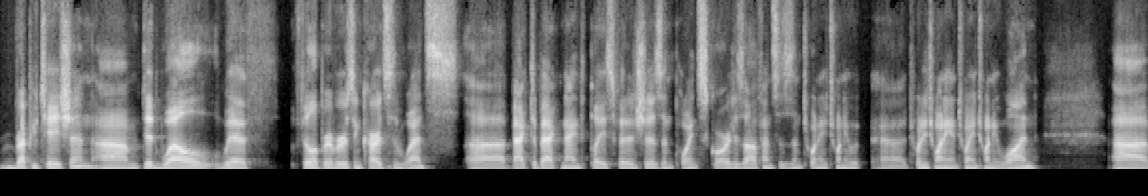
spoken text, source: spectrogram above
reputation. Um, did well with Philip Rivers and Carson Wentz, back to back ninth place finishes and points scored. His offenses in 2020, uh, 2020 and 2021. Uh,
